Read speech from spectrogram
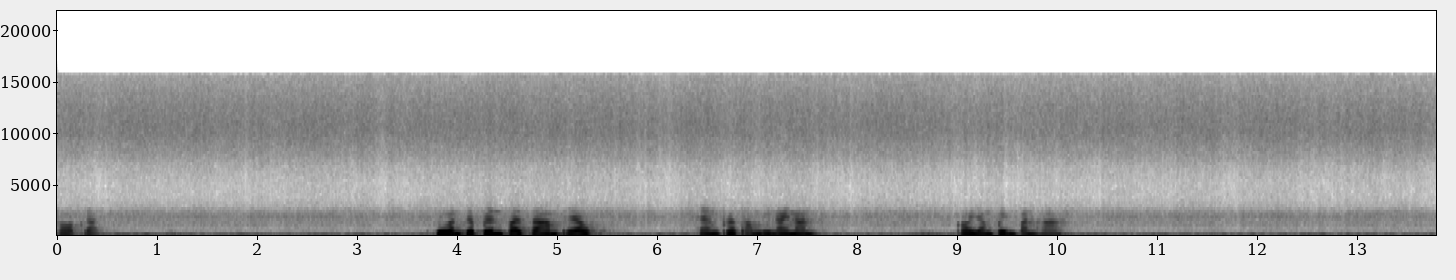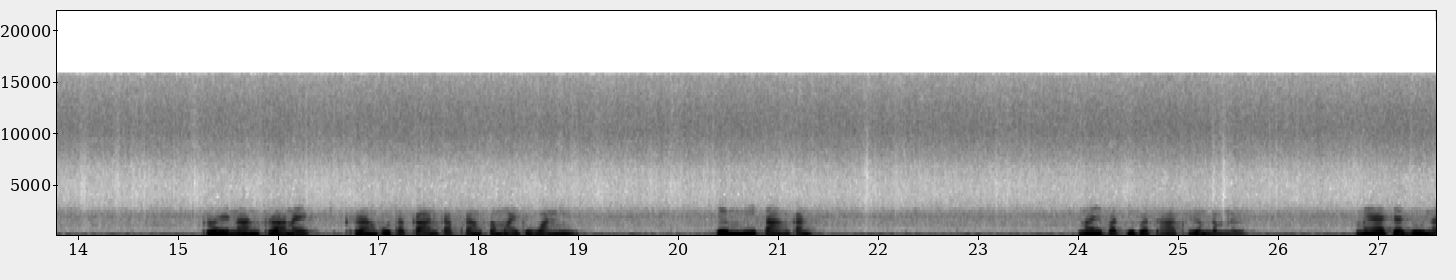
ชอบใจ ส่วนจะเป็นไปตามแถว แห่งพระธรรมวินัยนั้น ก็ยังเป็นปัญหา เพราะเหตุนั้นพระในครั้งพุทธกาลกับครั้งสมัยทุกวันนี้ จึงมีต่างกัน ในปฏิปทาเครื่องดำเนิน แม้จะอยู่ใน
